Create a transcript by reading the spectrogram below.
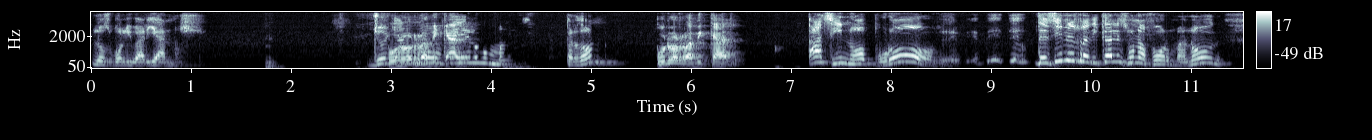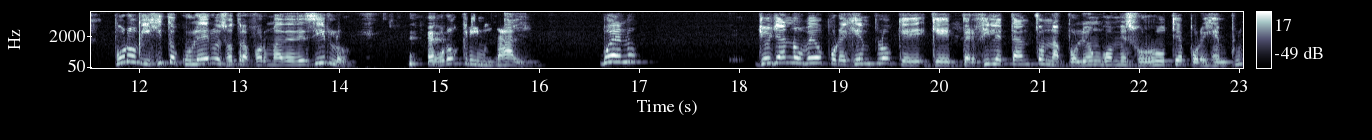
los bolivarianos. Yo Puro no radical. veo más- ¿Perdón? Puro radical. Ah, sí, no, puro. eh, eh, eh, Decirles radical es una forma, ¿no? Puro viejito culero es otra forma de decirlo. Puro criminal. Bueno, yo ya no veo, por ejemplo, que, que perfile tanto Napoleón Gómez Urrutia, por ejemplo.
